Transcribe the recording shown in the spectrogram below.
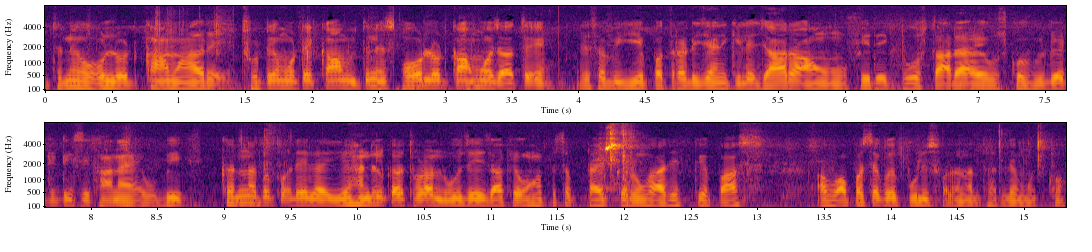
इतने ओवरलोड काम आ रहे हैं। छोटे मोटे काम इतने ओवरलोड काम हो जाते हैं। जैसे अभी ये पत्रा डिज़ाइन के लिए जा रहा हूँ, फिर एक दोस्त आ रहा है, उसको वीडियो एडिटिंग सिखाना है, वो भी करना तो पड़ेगा ये हैंडल कर थोड़ा लूज है, जाके वहाँ पे सब टाइट करूँगा आरिफ के पास। अब वापस से कोई पुलिस वाला ना धर ले मुझको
